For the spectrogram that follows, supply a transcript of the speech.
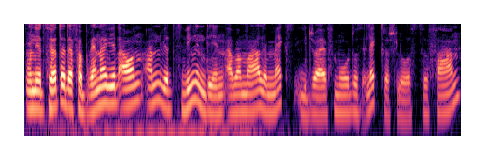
Und jetzt hört er, der Verbrenner geht an. Wir zwingen den aber mal im Max E-Drive-Modus elektrisch loszufahren.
